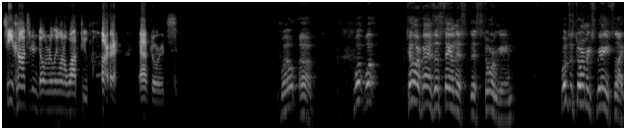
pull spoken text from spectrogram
see a concert and don't really want to walk too far afterwards. Well, uh, what what? Tell our fans. Let's stay on this this storm game. What's the storm experience like?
